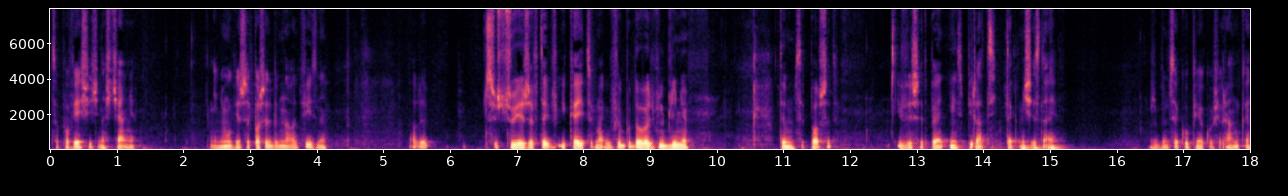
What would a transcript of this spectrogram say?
co powiesić na ścianie. Ja nie mówię, że poszedłbym na łatwiznę, ale coś czuję, że w tej Ikei, co mają wybudować w Lublinie, to bym sobie poszedł i wyszedł pełen inspiracji. Tak mi się zdaje. Żebym sobie kupił jakąś ramkę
